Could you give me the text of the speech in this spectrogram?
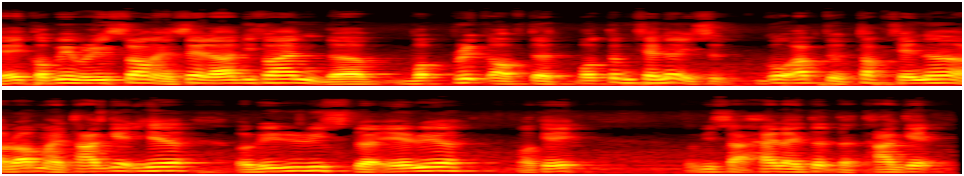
Okay, Kobay very strong and said uh, this one, the brick of the bottom channel, should go up to top channel around my target here, already reached the area. Okay, which I highlighted the target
